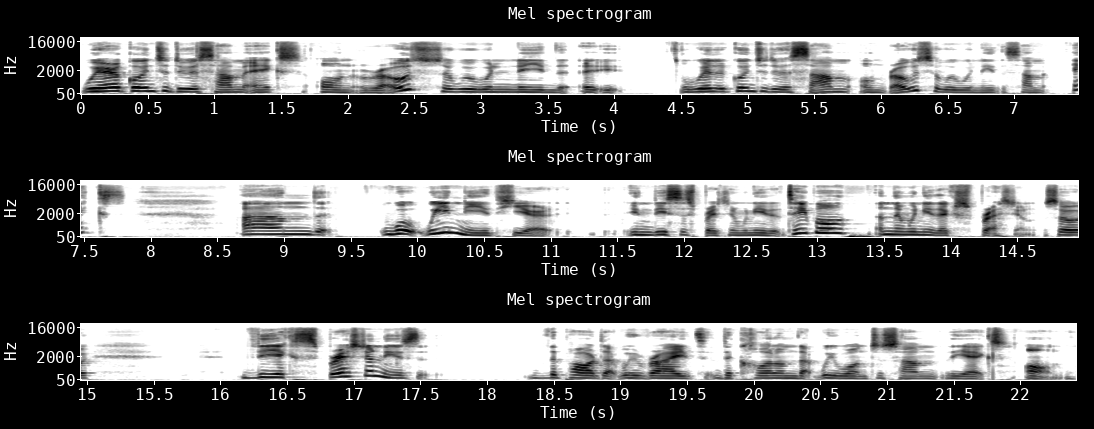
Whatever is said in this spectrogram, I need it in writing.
we are going to do a sum x on rows. So we will need, a, we're going to do a sum on rows. So we will need a sum x. And what we need here in this expression, we need a table and then we need an expression. So the expression is the part that we write the column that we want to sum the x on.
